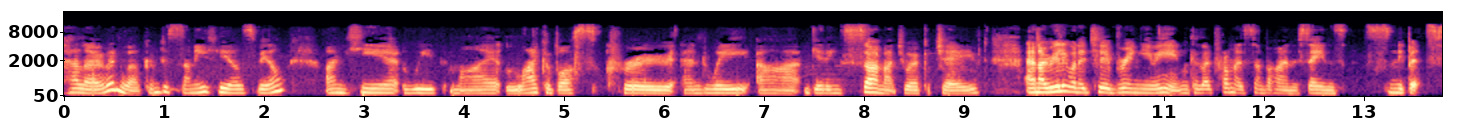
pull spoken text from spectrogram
hello and welcome to sunny Healesville. I'm here with my Like a Boss crew, and we are getting so much work achieved. And I really wanted to bring you in because I promised some behind the scenes snippets.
